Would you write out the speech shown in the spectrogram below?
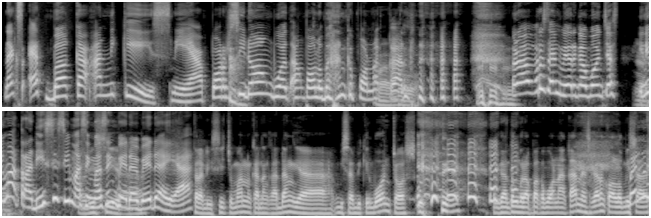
Next at Baka Anikis nih ya porsi dong buat angpau lebaran keponakan. Berapa persen biar nggak boncos? Ya, Ini mah tradisi sih masing-masing ya. beda-beda ya. tradisi cuman kadang-kadang ya bisa bikin boncos gitu ya. tergantung berapa keponakan ya sekarang kalau misalnya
